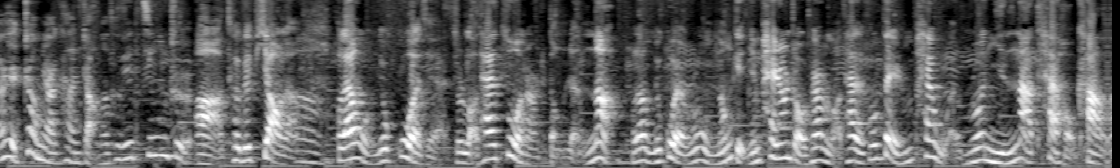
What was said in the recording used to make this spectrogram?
而且正面看长得特别精致啊，特别漂亮。”后来我们就过去，就是老太太坐那儿等人呢。后来我们就过去，我说：“我们能给您拍张照片吗？”老太太说：“为什么拍我？”我们说：“您呐太好看了。”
